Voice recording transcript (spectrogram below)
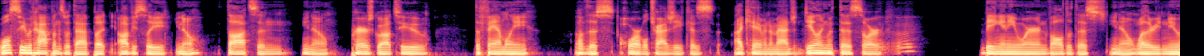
we'll see what happens with that but obviously you know thoughts and you know prayers go out to the family of this horrible tragedy because i can't even imagine dealing with this or Mhm. being anywhere involved with this, you know, whether you knew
